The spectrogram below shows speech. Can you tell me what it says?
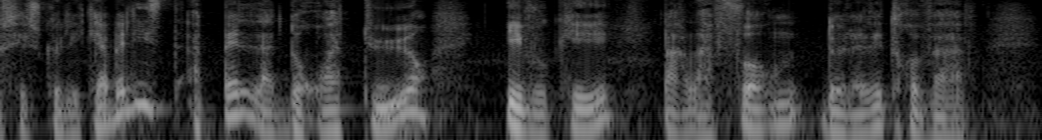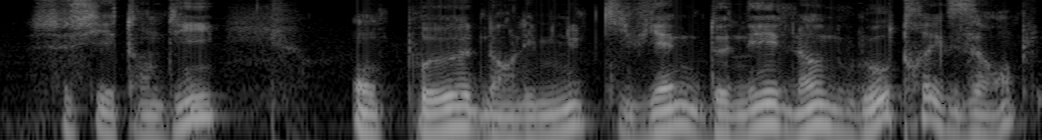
c'est ce que les kabbalistes appellent la droiture évoquée par la forme de la lettre vave. Ceci étant dit, on peut, dans les minutes qui viennent, donner l'un ou l'autre exemple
